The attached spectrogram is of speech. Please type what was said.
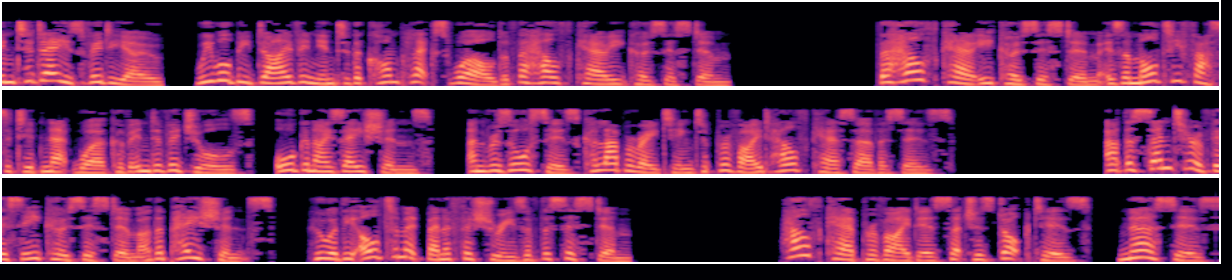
In today's video, we will be diving into the complex world of the healthcare ecosystem. The healthcare ecosystem is a multifaceted network of individuals, organizations, and resources collaborating to provide healthcare services. At the center of this ecosystem are the patients, who are the ultimate beneficiaries of the system. Healthcare providers such as doctors, nurses,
